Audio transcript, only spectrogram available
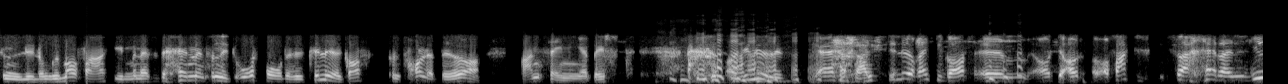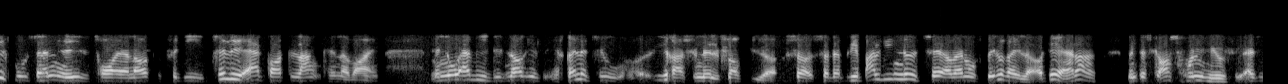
sådan lidt onkel men altså, der havde man sådan et ordsprog, der hed, tillid er godt, kontrol er bedre rensagning er bedst. og det lyder, lidt, ja, det lyder rigtig godt. Øhm, og, og, og faktisk så er der en lille smule sandhed i det, tror jeg nok, fordi tillid er godt langt hen ad vejen. Men nu er vi nok et relativt øh, irrationelt flokdyr, så, så der bliver bare lige nødt til at være nogle spilleregler, og det er der. Men der skal også håndhæves. Altså,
